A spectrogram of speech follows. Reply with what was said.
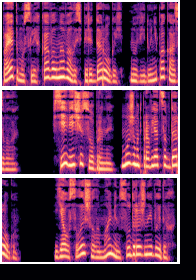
поэтому слегка волновалась перед дорогой, но виду не показывала. «Все вещи собраны, можем отправляться в дорогу». Я услышала мамин судорожный выдох.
